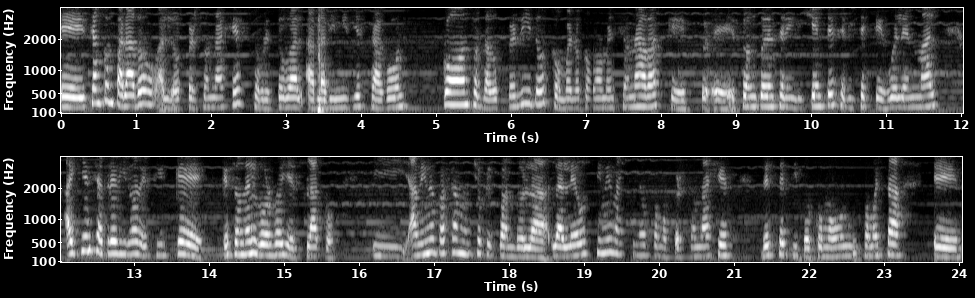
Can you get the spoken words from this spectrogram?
Eh, se han comparado a los personajes, sobre todo a, Vladimir y Estragón, con soldados perdidos, con, bueno, como mencionabas, que eh, son, pueden ser indigentes, se dice que huelen mal. Hay quien se ha atrevido a decir que, que son el gordo y el flaco. Y a mí me pasa mucho que cuando la, leo sí me imagino como personajes de este tipo, como, un, como esta eh,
